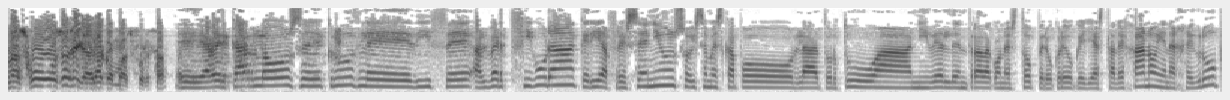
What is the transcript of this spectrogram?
más jugosos y caerá con más fuerza. Eh, a ver, Carlos eh, Cruz le dice, Albert Figura, quería Fresenius, hoy se me escapó la tortuga a nivel de entrada con stop, pero creo que ya está lejano, y NG Group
